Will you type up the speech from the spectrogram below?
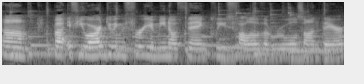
Um, but if you are doing the Furry Amino thing, please follow the rules on there.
